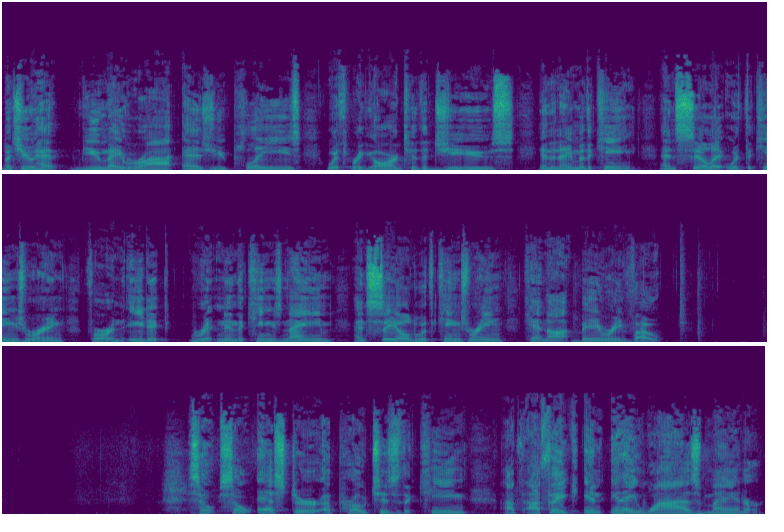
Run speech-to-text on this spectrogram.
But you, have, you may write as you please with regard to the Jews in the name of the king and seal it with the king's ring, for an edict written in the king's name and sealed with the king's ring cannot be revoked. So, so Esther approaches the king, I, I think, in, in a wise manner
